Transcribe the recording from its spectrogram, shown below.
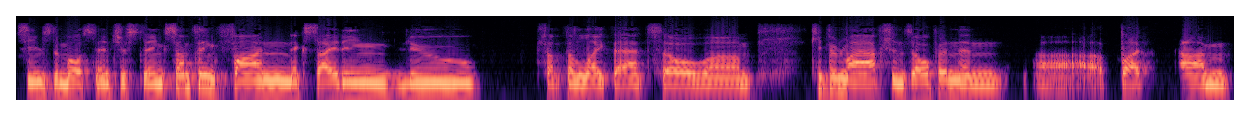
seems the most interesting. Something fun, exciting, new, something like that. So um, keeping my options open, and uh, but I'm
